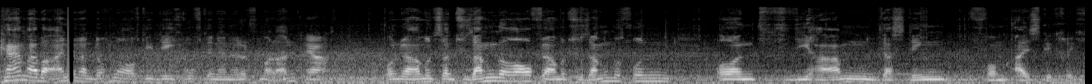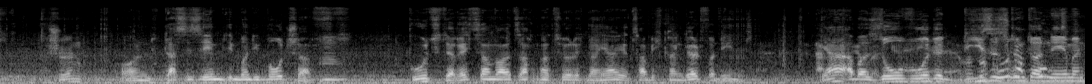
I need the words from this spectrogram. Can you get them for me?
kam aber einer dann doch noch auf die Idee, ich rufe den Herrn Elf mal an. ja. Und wir haben uns dann zusammengerauft, wir haben uns zusammengefunden und die haben das Ding vom Eis gekriegt. Schön. Und das ist eben immer die Botschaft. Mhm. Gut, der Rechtsanwalt sagt natürlich, naja, jetzt habe ich kein Geld verdient. Ja, aber so wurde dieses Unternehmen,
